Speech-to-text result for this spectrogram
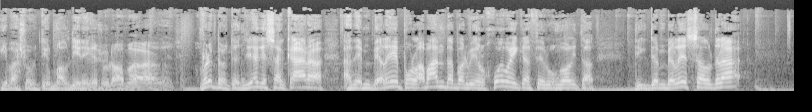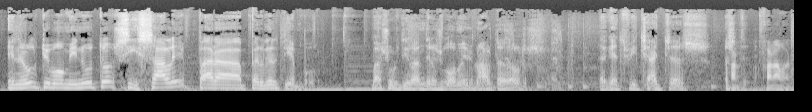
i va sortir el Maldini, que és un home... Hombre, però tendría que sacar a, a Dembélé por la banda per ver el juego, hay que hacer un gol y tal. Dic, Dembélé saldrá en el último minuto si sale para perder tiempo. Va sortir l'Andrés Gómez, un altre dels d'aquests fitxatges Fenomen.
